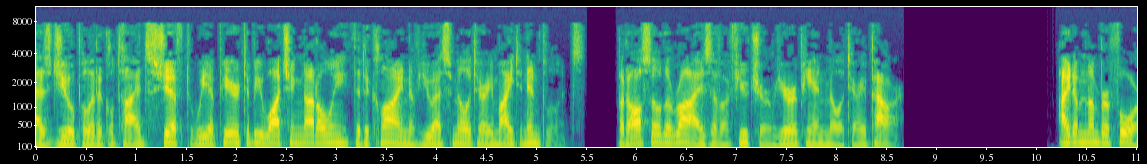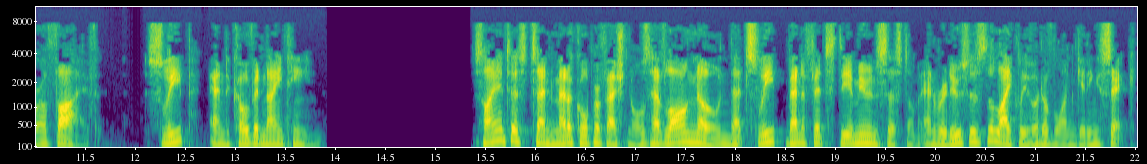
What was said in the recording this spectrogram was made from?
As geopolitical tides shift, we appear to be watching not only the decline of U.S. military might and influence, but also the rise of a future European military power. Item number 4 of 5. Sleep and COVID-19. Scientists and medical professionals have long known that sleep benefits the immune system and reduces the likelihood of one getting sick.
